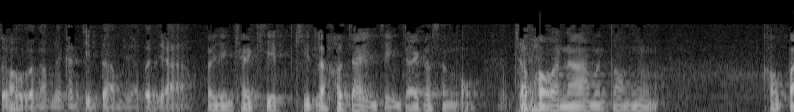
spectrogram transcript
สงบระงับในขั้นจินตามยปัญญา ก็ยังแค่คิดคิดแล้วเข้าใจจริงๆใจก็สงบใช่ถ้าภาวนามันต้องเข้าไป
